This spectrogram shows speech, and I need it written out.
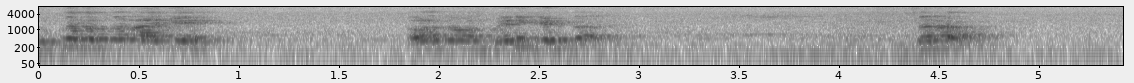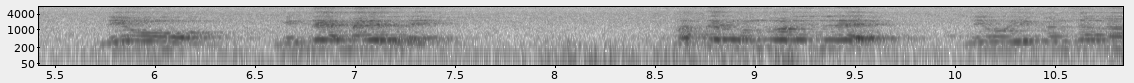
ದುಃಖ ಅವ್ರ ಹತ್ರ ಒಂದು ಬೇಡಿಕೆ ಇಡ್ತಾರೆ. ಸರ್, ನೀವು ಹಿಂದೆ ಇದ್ರಿ, ಮತ್ತೆ ಮುಂದುವರೆದಿದ್ರೆ ನೀವು ಈ ಕನಸನ್ನ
